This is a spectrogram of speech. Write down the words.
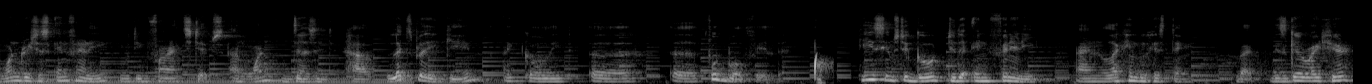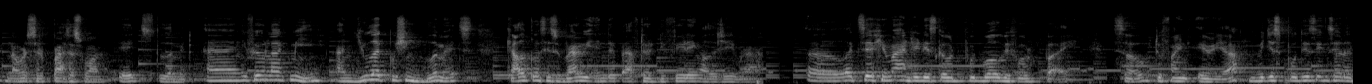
One reaches infinity with infinite steps and one doesn't. How? Let's play a game. I call it a, a football field. He seems to go to the infinity and let him do his thing. But this guy right here never surpasses one. It's the limit. And if you're like me and you like pushing limits, calculus is very in-depth after defeating algebra. Uh, let's say humanity discovered football before pi. So to find area, we just put this inside a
